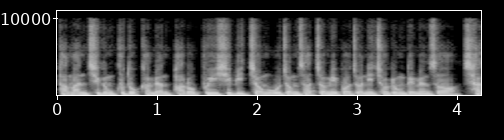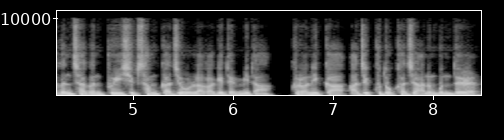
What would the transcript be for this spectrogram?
다만 지금 구독하면 바로 V12.5.4.2 버전이 적용되면서 차근차근 V13까지 올라가게 됩니다. 그러니까 아직 구독하지 않은 분들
